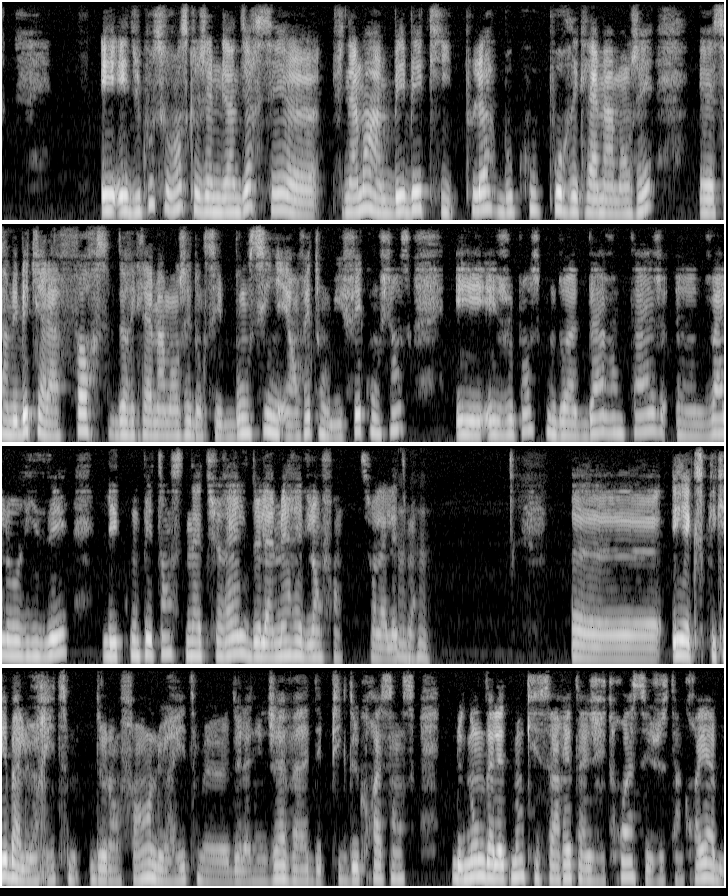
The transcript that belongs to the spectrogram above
Et, du coup, souvent, ce que j'aime bien dire, c'est euh, finalement un bébé qui pleure beaucoup pour réclamer à manger. euh, c'est un bébé qui a la force de réclamer à manger, donc c'est bon signe. Et en fait, on lui fait confiance. Et, je pense qu'on doit davantage euh, valoriser les compétences naturelles de la mère et de l'enfant sur l'allaitement. Mhm. Euh, et expliquer bah, le rythme de l'enfant, le rythme de la nuit de Java, des pics de croissance. Le nombre d'allaitements qui s'arrêtent à J3, c'est juste incroyable.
